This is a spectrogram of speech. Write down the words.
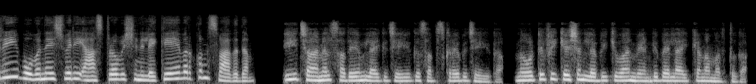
ശ്രീ ഭുവനേശ്വരി ആസ്ട്രോവിഷനിലേക്ക് ഏവർക്കും സ്വാഗതം. ഈ ചാനൽ സദയം ലൈക്ക് ചെയ്യുക സബ്സ്ക്രൈബ് ചെയ്യുക. നോട്ടിഫിക്കേഷൻ ലഭിക്കുവാൻ വേണ്ടി ബെൽ ഐക്കൺ അമർത്തുക.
